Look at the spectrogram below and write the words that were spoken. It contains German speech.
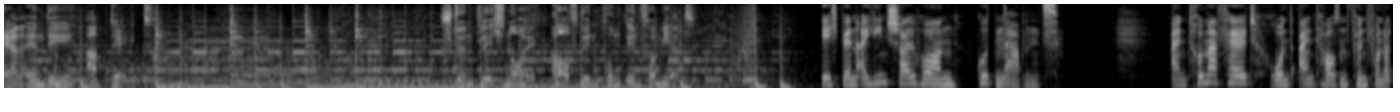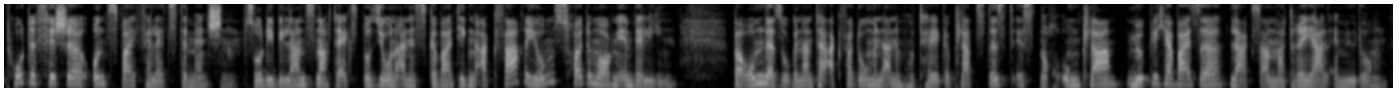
RND Update. Stündlich neu. Auf den Punkt informiert. Ich bin Eileen Schallhorn. Guten Abend. Ein Trümmerfeld, rund 1500 tote Fische und zwei verletzte Menschen. So die Bilanz nach der Explosion eines gewaltigen Aquariums heute Morgen in Berlin. Warum der sogenannte Aquadom in einem Hotel geplatzt ist, ist noch unklar. Möglicherweise lag es an Materialermüdung.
